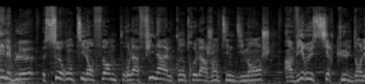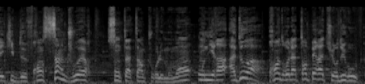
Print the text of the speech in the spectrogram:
Et les Bleus seront-ils en forme pour la finale contre l'Argentine dimanche? Un virus circule dans l'équipe de France. Cinq joueurs sont atteints pour le moment. On ira à Doha prendre la température du groupe.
